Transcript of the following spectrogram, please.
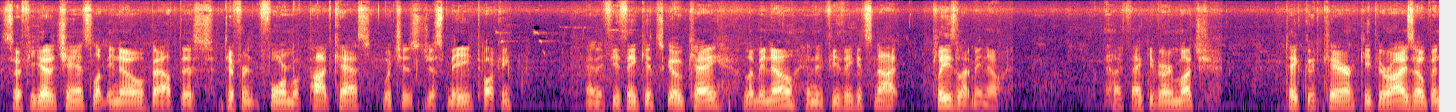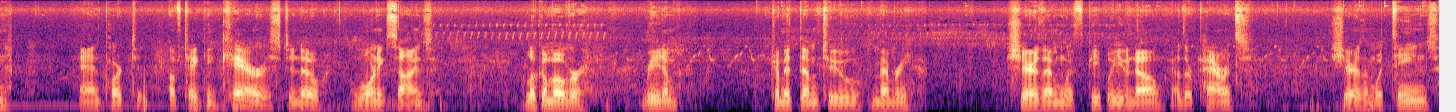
So if you get a chance, let me know about this different form of podcast, which is just me talking. And if you think it's okay, let me know. And if you think it's not, please let me know. I thank you very much. Take good care, keep your eyes open, and part of taking care is to know warning signs. Look them over, read them, commit them to memory, share them with people you know, other parents, share them with teens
